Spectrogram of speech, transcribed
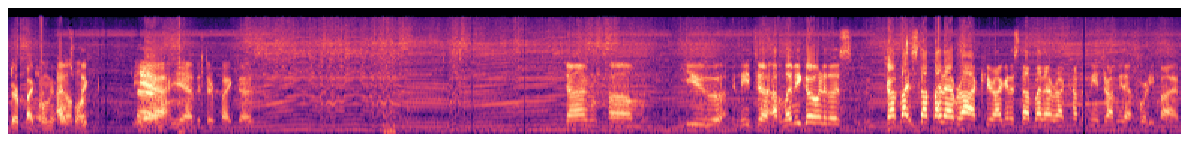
dirt bike only I holds don't one. think. Yeah, yeah, the dirt bike does. John, um, you need to uh, let me go into those. Drop by, stop by that rock here. I'm gonna stop by that rock. Come to me and drop me that 45.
